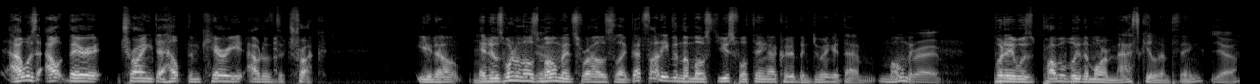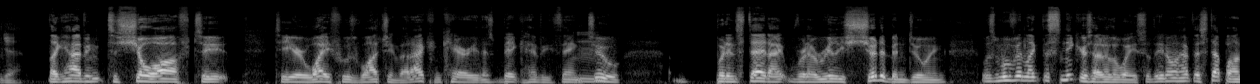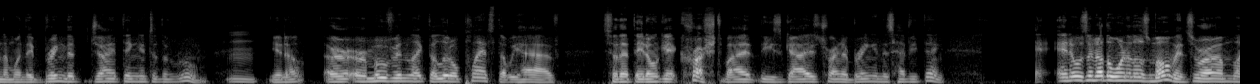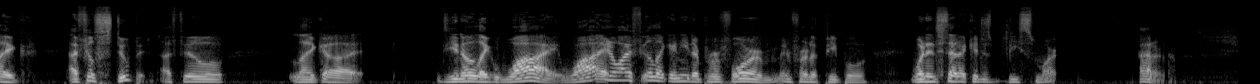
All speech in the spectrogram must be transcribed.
I was out there trying to help them carry it out of the truck. You know? And it was one of those Yeah. moments where I was like, that's not even the most useful thing I could have been doing at that moment. Right. But it was probably the more masculine thing. Yeah. Yeah. Like having to show off to to your wife who's watching that I can carry this big heavy thing Mm. too. But instead I what I really should have been doing was moving like the sneakers out of the way so they don't have to step on them when they bring the giant thing into the room Mm. you know, or or moving like the little plants that we have, so that they don't get crushed by these guys trying to bring in this heavy thing. And it was another one of those moments where I'm like, I feel stupid. I feel like, uh, you know, like why? Why do I feel like I need to perform in front of people when instead I could just be smart? I don't know.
